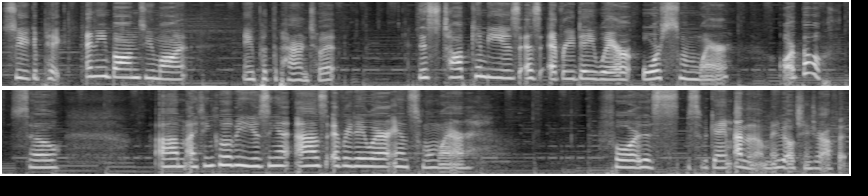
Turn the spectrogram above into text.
So you can pick any bottoms you want, and you put the pattern to it. This top can be used as everyday wear or swimwear, or both. So um, I think we'll be using it as everyday wear and swimwear for this specific game. I don't know, maybe I'll change your outfit.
